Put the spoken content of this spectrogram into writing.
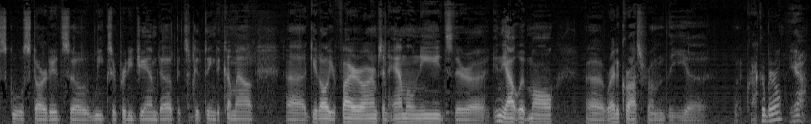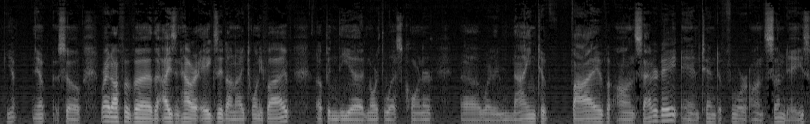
School started, so weeks are pretty jammed up. It's a good thing to come out, uh, get all your firearms and ammo needs. They're uh, in the Outlet Mall, uh, right across from the uh, what, Cracker Barrel. yeah. Yep, yep. So right off of uh, the Eisenhower exit on I-25, up in the uh, northwest corner, uh, where they're nine to five on Saturday and ten to four on Sundays.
